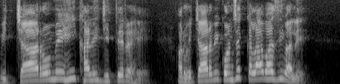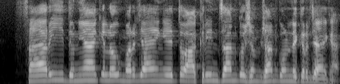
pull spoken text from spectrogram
विचारों में ही खाली जीते रहे, और विचार भी कौन से? कलाबाजी वाले। सारी दुनिया के लोग मर जाएँगे तो आखिरी इंसान को शमशान कौन लेकर जाएगा?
